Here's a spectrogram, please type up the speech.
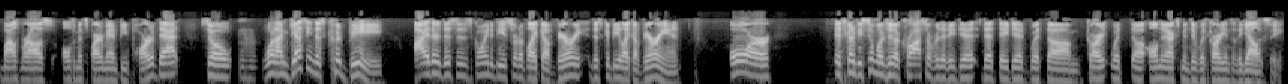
Miles Morales Ultimate Spider-Man be part of that. So what I'm guessing this could be either this is going to be sort of like a vari This could be like a variant, or it's going to be similar to the crossover that he did that they did with um Guard with uh, all new X Men did with Guardians of the Galaxy.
